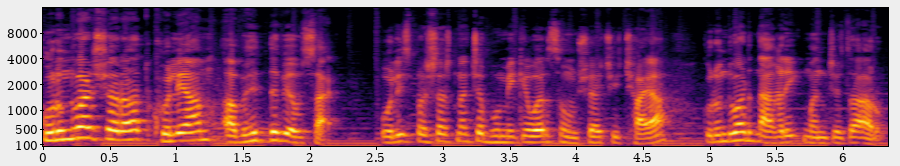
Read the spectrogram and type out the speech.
कुरुंदवाड शहरात खुलेआम अवैध व्यवसाय. पोलीस प्रशासनाच्या भूमिकेवर संशयाची छाया कुरुंदवाड नागरिक मंचचा आरोप.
